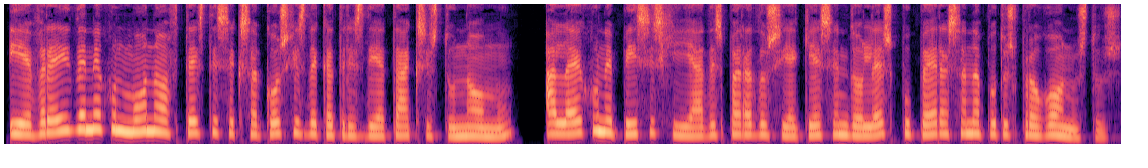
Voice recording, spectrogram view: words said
οι Εβραίοι δεν έχουν μόνο αυτές τις 613 διατάξεις του νόμου, αλλά έχουν επίσης χιλιάδες παραδοσιακές εντολές που πέρασαν από τους προγόνους τους.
